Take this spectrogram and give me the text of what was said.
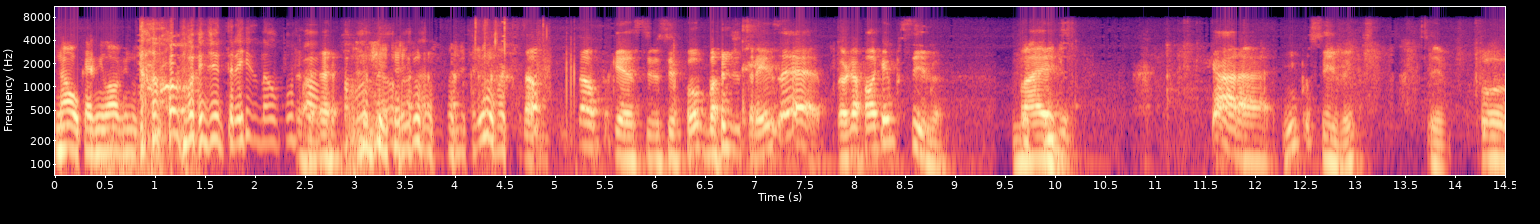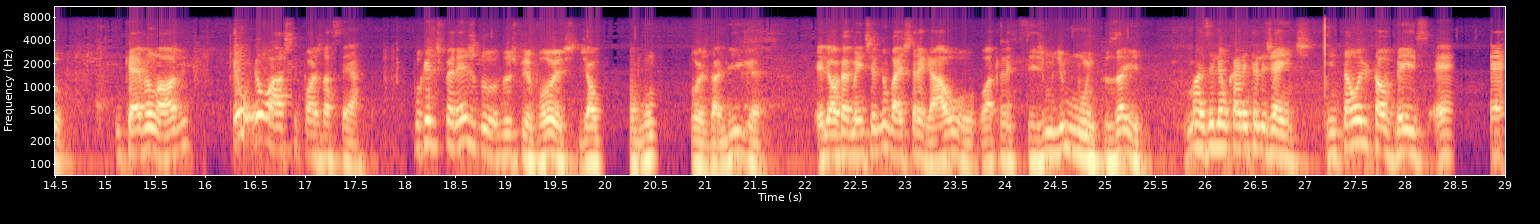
Não, o Kevin Love no. Não, o Band 3 não, por favor. não, não, não, porque se, se for o Band 3, é, eu já falo que é impossível. Mas. Cara, impossível. O Kevin Love, eu, eu acho que pode dar certo. Porque diferente do, dos pivôs, de alguns pivôs da liga, ele obviamente ele não vai estregar o, o, atleticismo de muitos aí. Mas ele é um cara inteligente. Então ele talvez é, é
